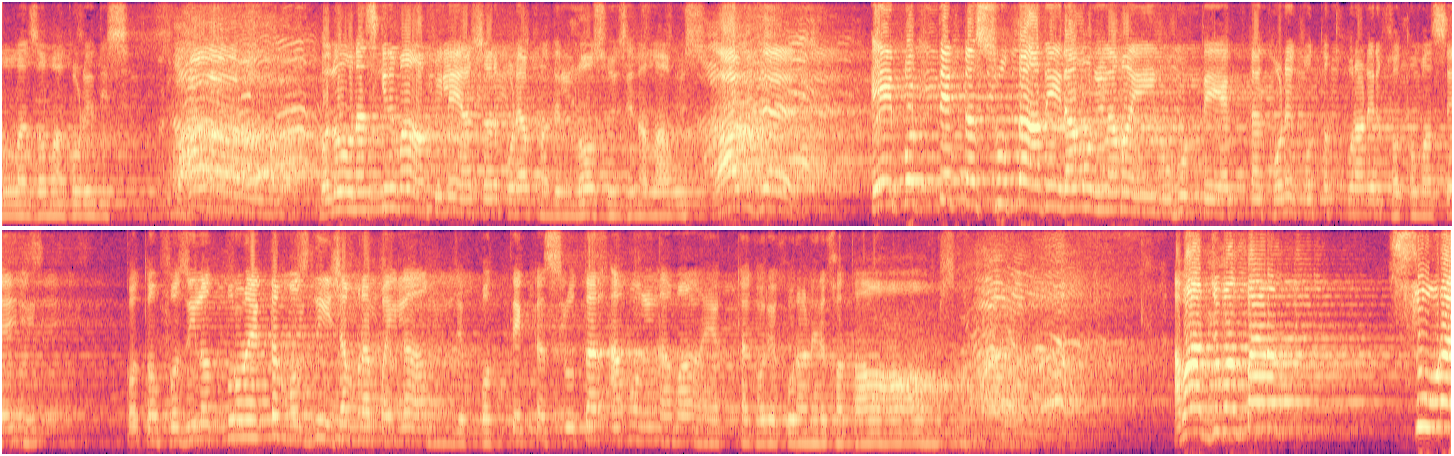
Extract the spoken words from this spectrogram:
আল্লাহ জমা করে দিছে বলুন আজকের মাহফিলে আসার পরে আপনাদের লস হয়েছে না লাভ হয়েছে লাভ হইছে। এই প্রত্যেকটা শ্রোতাদের আমল নামা এই মুহূর্তে একটা করে কত কোরআনের খতম আছে। কত ফজিলতপূর্ণ একটা মজলিস আমরা পাইলাম যে প্রত্যেকটা শ্রোতার আমল নামা একটা করে কোরআনের খতম। আমার যুবক সূরা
